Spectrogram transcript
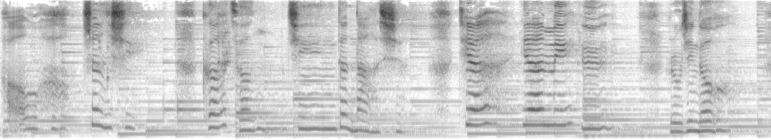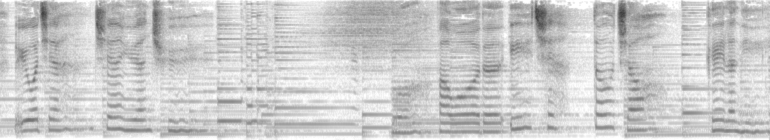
好好珍惜，可曾？曾经的那些甜言蜜语，如今都离我渐渐远去。我把我的一切都交给了你，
